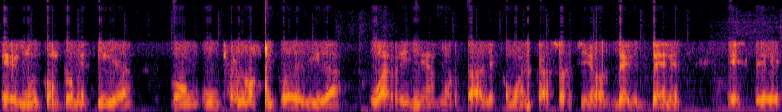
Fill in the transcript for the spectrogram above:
eh, muy comprometidas, con un pronóstico de vida o arritmias mortales, como en el caso del señor David Bennett, este,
